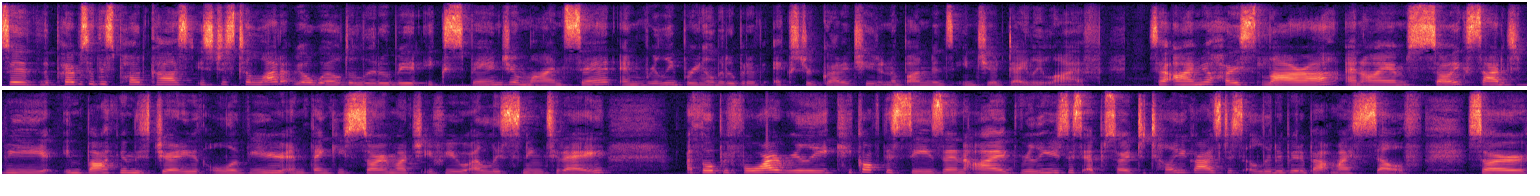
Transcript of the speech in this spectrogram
So, the purpose of this podcast is just to light up your world a little bit, expand your mindset, and really bring a little bit of extra gratitude and abundance into your daily life. So, I'm your host, Lara, and I am so excited to be embarking on this journey with all of you. And thank you so much if you are listening today. I thought before I really kick off this season, I'd really use this episode to tell you guys just a little bit about myself. So,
